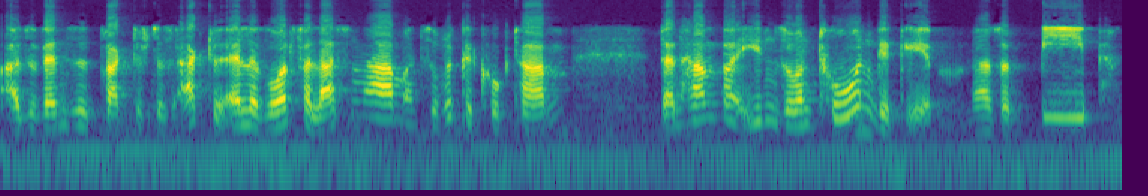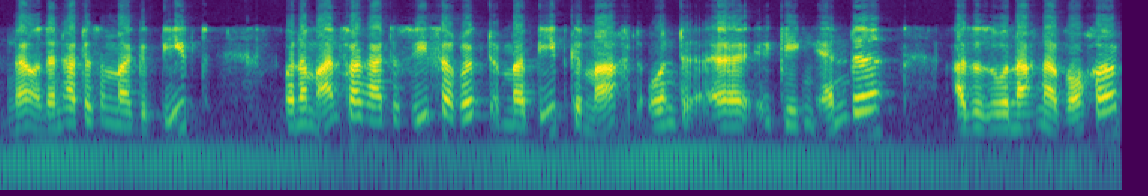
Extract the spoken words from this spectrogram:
also wenn sie praktisch das aktuelle Wort verlassen haben und zurückgeguckt haben, dann haben wir ihnen so einen Ton gegeben, also Beep, ne, und dann hat es immer gebiebt und am Anfang hat es wie verrückt immer Beep gemacht und äh, gegen Ende, also so nach einer Woche,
